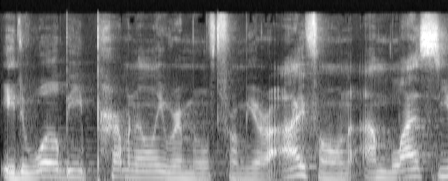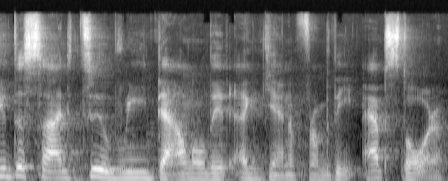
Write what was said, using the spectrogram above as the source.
it will be permanently removed from your iPhone unless you decide to re-download it again from the App Store.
